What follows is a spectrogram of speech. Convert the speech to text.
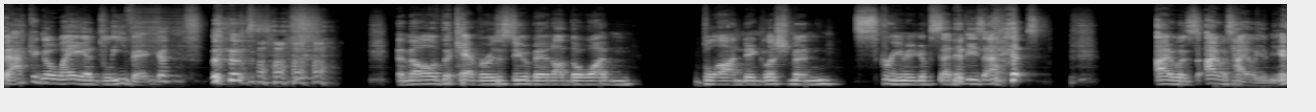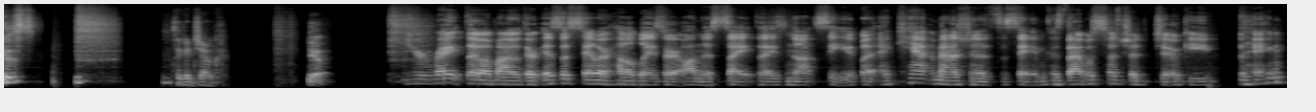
backing away and leaving. and all of the cameras zoom in on the one blonde Englishman screaming obscenities at it. I was I was highly amused. it's a good joke. Yep. You're right, though, Amado. There is a Sailor Hellblazer on this site that I did not see, but I can't imagine it's the same because that was such a jokey thing.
